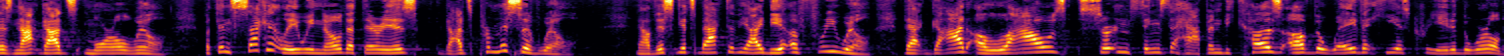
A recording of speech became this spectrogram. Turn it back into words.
is not God's moral will. But then, secondly, we know that there is God's permissive will. Now, this gets back to the idea of free will, that God allows certain things to happen because of the way that He has created the world.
